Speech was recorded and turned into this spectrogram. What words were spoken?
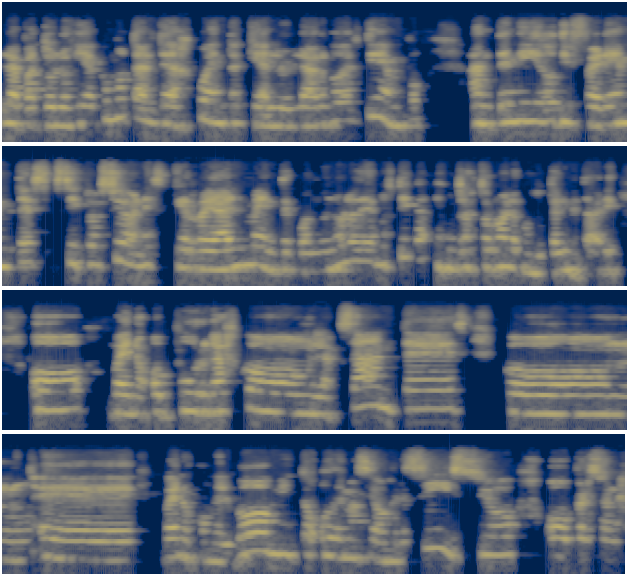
la patología como tal, te das cuenta que a lo largo del tiempo han tenido diferentes situaciones que realmente cuando uno lo diagnostica es un trastorno de la conducta alimentaria. O, bueno, o purgas con laxantes, con, eh, bueno, con el vómito, o demasiado ejercicio, o personas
